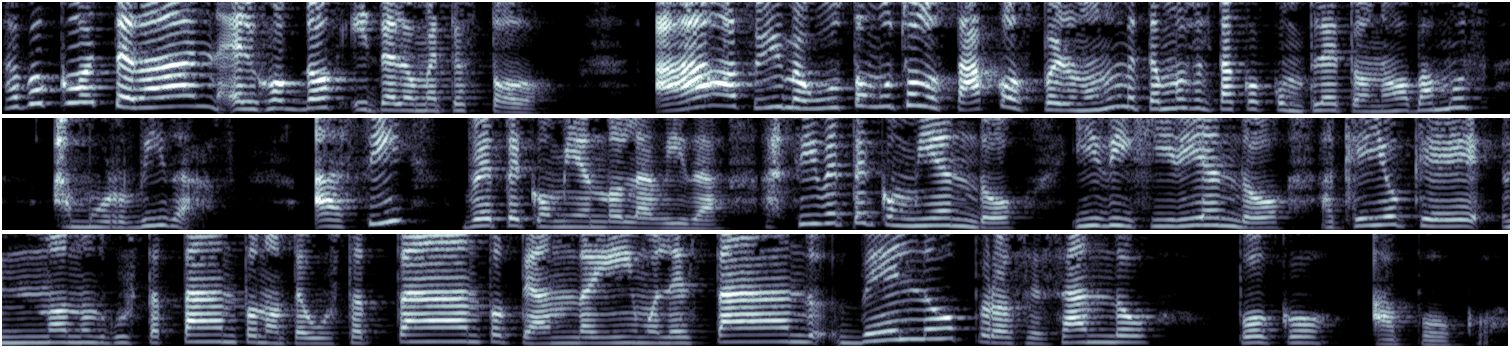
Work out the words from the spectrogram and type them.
¿A poco te dan el hot dog y te lo metes todo? Ah, sí, me gustan mucho los tacos, pero no nos metemos el taco completo, ¿no? Vamos a mordidas. Así vete comiendo la vida, así vete comiendo y digiriendo aquello que no nos gusta tanto, no te gusta tanto, te anda ahí molestando, velo procesando poco a poco.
